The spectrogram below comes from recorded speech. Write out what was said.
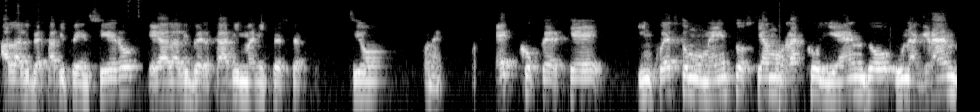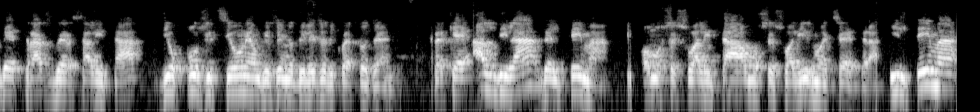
alla libertà di pensiero e alla libertà di manifestazione. Ecco perché in questo momento stiamo raccogliendo una grande trasversalità di opposizione a un disegno di legge di questo genere. Perché al di là del tema omosessualità, omosessualismo, eccetera, il tema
